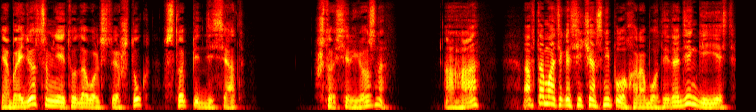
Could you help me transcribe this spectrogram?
и обойдется мне это удовольствие штук в сто пятьдесят. Что, серьезно? Ага. Автоматика сейчас неплохо работает, а деньги есть.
